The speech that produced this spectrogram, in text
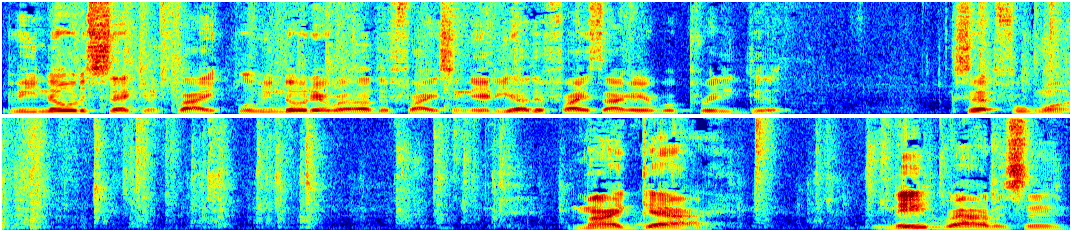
We know the second fight. Well, we know there were other fights in there. The other fights out here were pretty good, except for one. My guy, Nate Robinson,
